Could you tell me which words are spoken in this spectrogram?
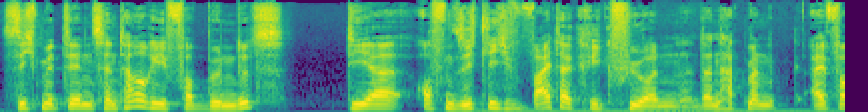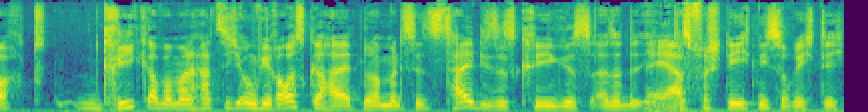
sich mit den Centauri verbündet, die ja offensichtlich weiter Krieg führen. Dann hat man einfach einen Krieg, aber man hat sich irgendwie rausgehalten oder man ist jetzt Teil dieses Krieges. Also Ja. das verstehe ich nicht so richtig.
